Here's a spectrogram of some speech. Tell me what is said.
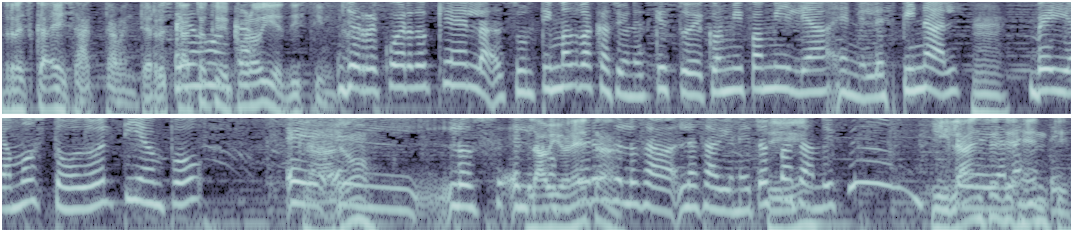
resca- exactamente, rescato Pero, que hoy por hoy es distinto. Yo recuerdo que en las últimas vacaciones que estuve con mi familia en el Espinal, Mm. veíamos todo el tiempo eh, Claro. el- los avioneta. helicópteros de los, a- las avionetas Sí. pasando y, Y se láncese la gente.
